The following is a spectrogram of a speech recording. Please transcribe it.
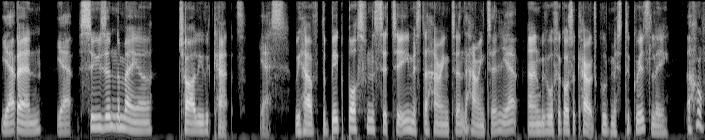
Yeah, Ben, yeah, Susan the mayor, Charlie the cat. yes. We have the big boss from the city, Mr. Harrington, The Harrington, yeah. and we've also got a character called Mr. Grizzly. Oh,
